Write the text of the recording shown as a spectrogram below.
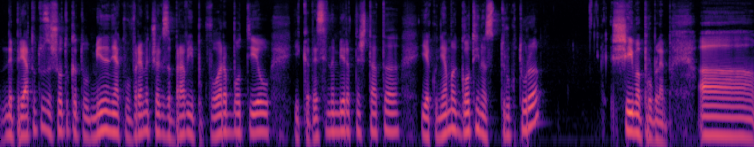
неприятното, защото като мине някакво време, човек забрави и по какво е работил, и къде се намират нещата, и ако няма готина структура, ще има проблем. А,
